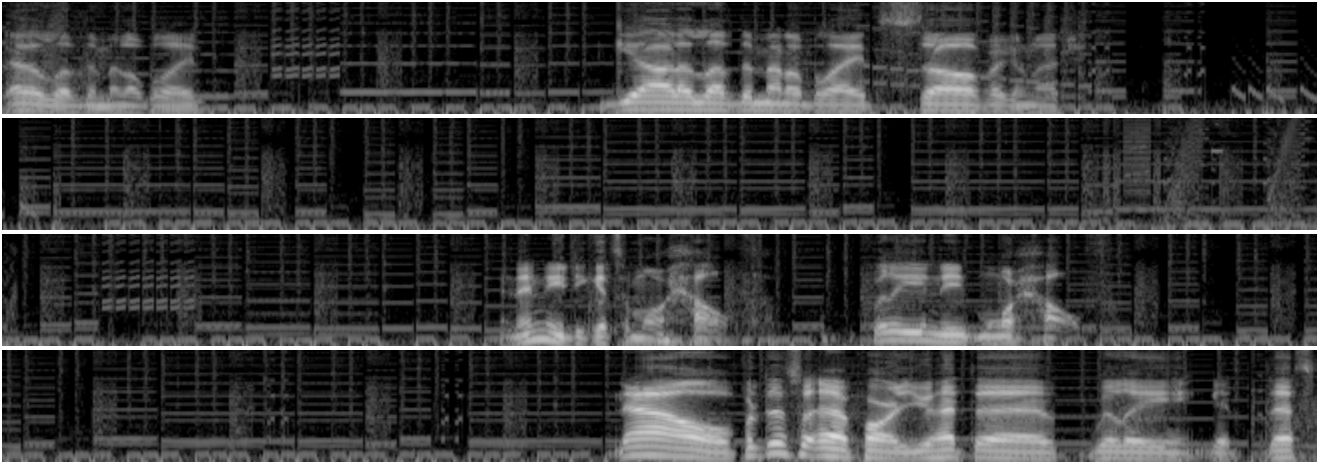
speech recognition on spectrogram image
Gotta love the metal blade. Gotta love the metal blade so freaking much. And I need to get some more health. Really need more health. Now, for this uh, part, you had to really get this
